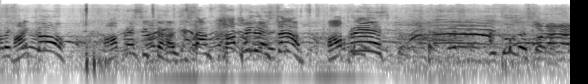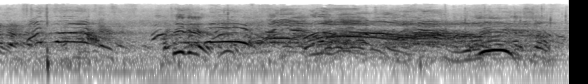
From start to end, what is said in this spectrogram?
Արեք Հայկո, ապրես իմ տղա։ Սամ, խափելու ես, Սամ։ Ապրես։ Ֆիդե։ Արա Բեգլարյան։ Սամ, արի։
